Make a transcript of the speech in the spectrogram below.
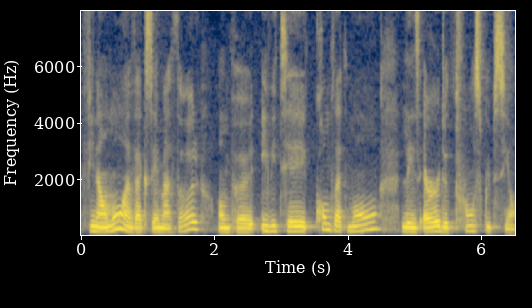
Finalement, avec ces méthodes, on peut éviter complètement les erreurs de transcription.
